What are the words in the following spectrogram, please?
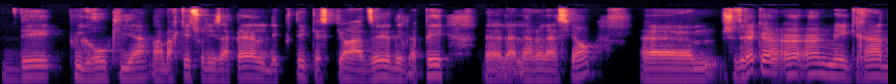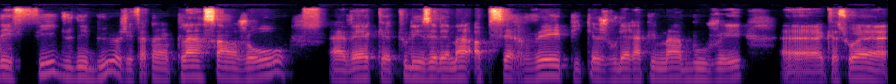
des plus gros clients, d'embarquer sur les appels, d'écouter qu'est-ce qu'ils ont à dire, développer la, la relation. Euh, je dirais qu'un un de mes grands défis du début, j'ai fait un plan 100 jours avec tous les éléments observés puis que je voulais rapidement bouger, euh, que ce soit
